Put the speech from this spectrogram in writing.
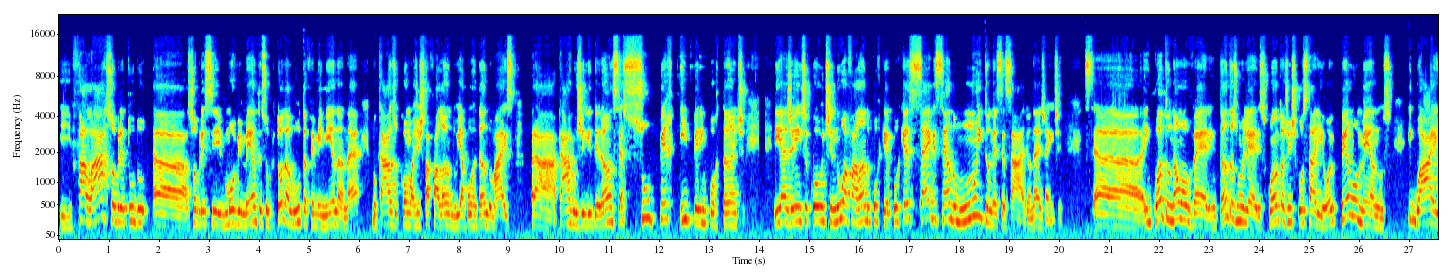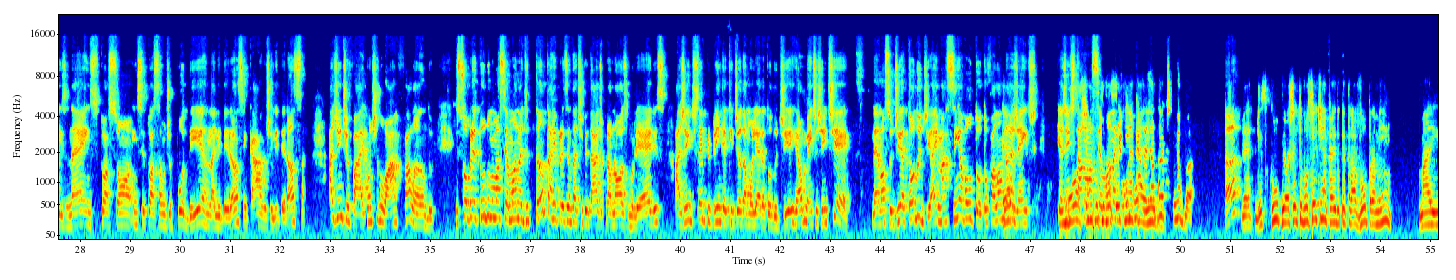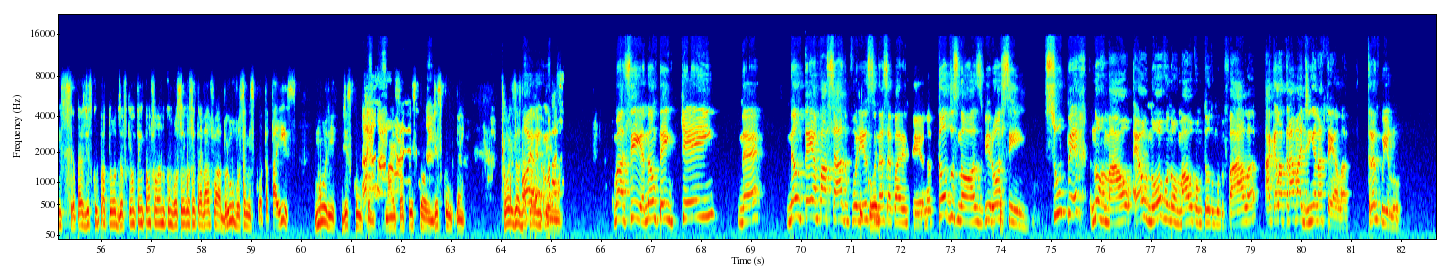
E falar sobretudo uh, sobre esse movimento e sobre toda a luta feminina, né? No caso, como a gente está falando e abordando mais para cargos de liderança, é super, hiper importante. E a gente continua falando por quê? Porque segue sendo muito necessário, né, gente? Uh, enquanto não houverem tantas mulheres quanto a gente gostaria, ou pelo menos iguais, né, em situação, em situação de poder na liderança, em cargos de liderança, a gente vai continuar falando. E, sobretudo, numa semana de tanta representatividade para nós mulheres, a gente sempre brinca que Dia da Mulher é todo dia, e realmente a gente é. Né? Nosso dia é todo dia. Aí, Marcinha voltou, tô falando é. da gente. Que a gente está numa semana que, que é muito representativa. Hã? É, desculpe, eu achei que você tinha caído, que travou para mim, mas eu peço desculpa a todos. Eu fiquei um tempão falando com você e você travava e falou, Bru, você me escuta? Thaís? Muri, desculpem, mas aqui estou, desculpem. Coisas da Olha, quarentena. Mas, Marcinha, não tem quem, né, não tenha passado por que isso coisa. nessa quarentena. Todos nós virou assim, super normal, é o novo normal, como todo mundo fala, aquela travadinha na tela. Tranquilo.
